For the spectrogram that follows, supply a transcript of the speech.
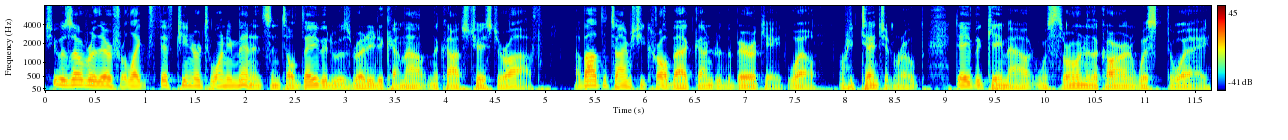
She was over there for like 15 or 20 minutes until David was ready to come out and the cops chased her off. About the time she crawled back under the barricade, well, retention rope, David came out and was thrown in the car and whisked away.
